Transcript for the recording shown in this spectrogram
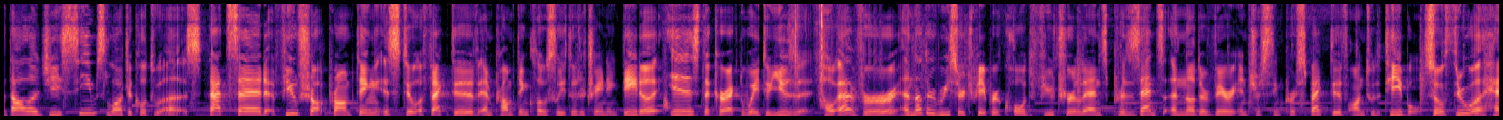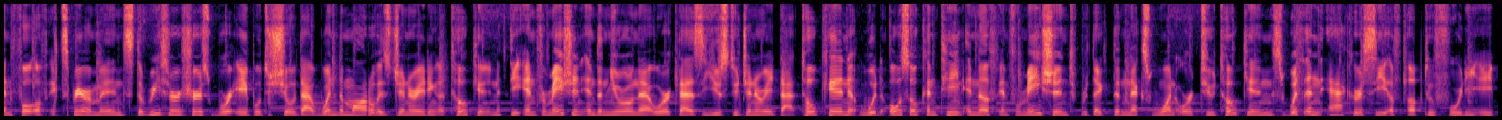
methodology seems logical to us. That said, few shot prompting is still effective and prompting closely to the training data is the correct way to use it. However, another research paper called Future Lens presents another very interesting perspective onto the table. So through a handful of experiments, the researchers were able to show that when the model is generating a token, the information in the neural network that is used to generate that token would also contain enough information to predict the next one or two tokens with an accuracy of up to 48%,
